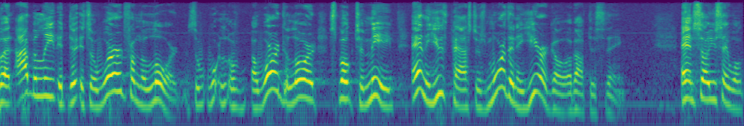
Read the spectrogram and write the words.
But I believe it, it's a word from the Lord. It's a, a word the Lord spoke to me and the youth youth pastors more than a year ago about this thing. And so you say, well,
